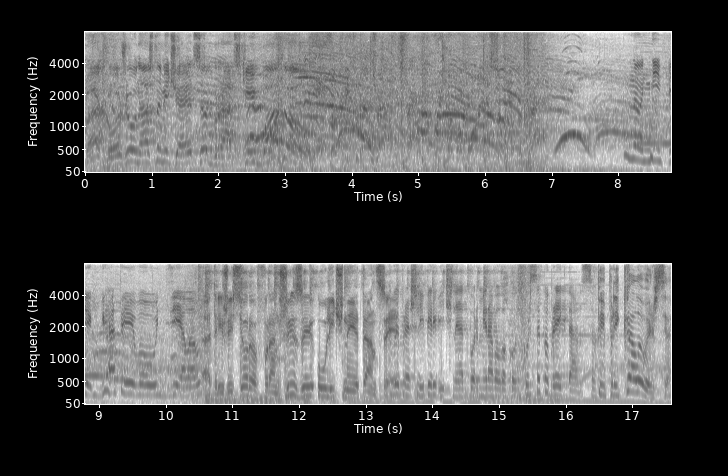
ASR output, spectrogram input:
Похоже, у нас намечается братский батл. Нифига ты его уделал. От режиссеров франшизы «Уличные танцы». Вы прошли первичный отбор мирового конкурса по брейкдансу. Ты прикалываешься?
